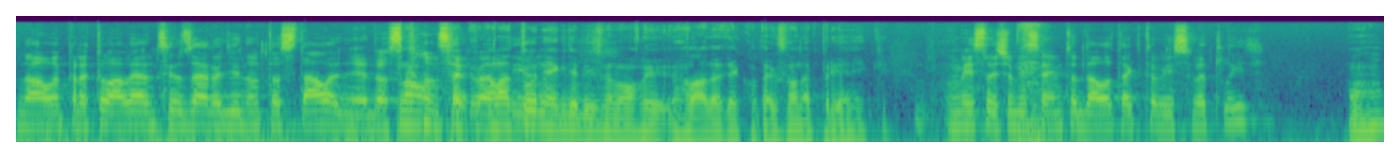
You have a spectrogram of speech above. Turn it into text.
No ale pre tú alianciu za rodinu to stále nie je dosť no, konzervatívne. ale tu niekde by sme mohli hľadať ako tzv. prieniky. Myslíš, že by sa im to dalo takto vysvetliť? Uh-huh.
